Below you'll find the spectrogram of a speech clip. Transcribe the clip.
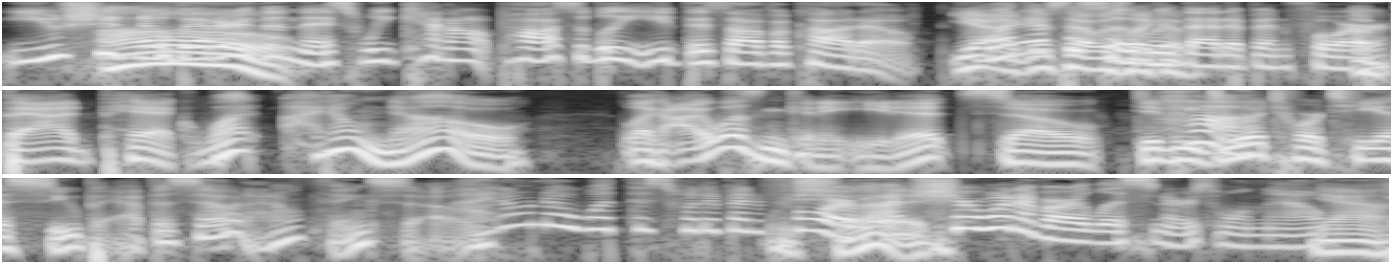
you should know better Oh. than this. We cannot possibly eat this avocado. Yeah, what I guess that episode was like would a- that have been for? A bad pick. What? I don't know. Like I wasn't gonna eat it. So did we Huh. do a tortilla soup episode? I don't think so. I don't know what this would have been We for. I'm sure one of our listeners will know. Yeah.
